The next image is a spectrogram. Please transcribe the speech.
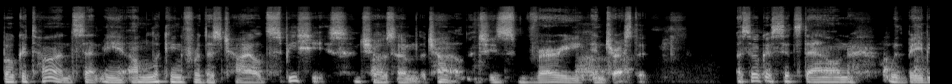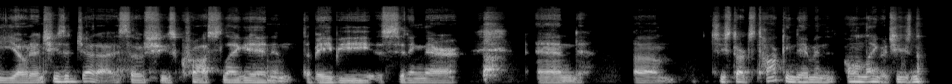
Bo Katan sent me, I'm looking for this child's species, and shows him the child. And she's very interested. Ahsoka sits down with baby Yoda, and she's a Jedi, so she's cross-legged, and the baby is sitting there, and um, she starts talking to him in own language. She's not,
